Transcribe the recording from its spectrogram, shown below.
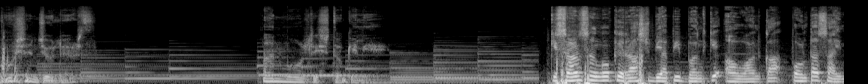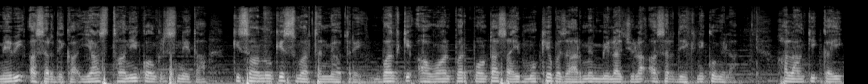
भूषण ज्वेलर्स, अनमोल रिश्तों के लिए। किसान संघों के राष्ट्रव्यापी बंद के आह्वान का पौंटा साई में भी असर दिखा। यहाँ स्थानीय कांग्रेस नेता किसानों के समर्थन में उतरे। बंद के आह्वान पर पौंटा साई मुख्य बाज़ार में मिला जुला असर देखने को मिला। हालाँकि कई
